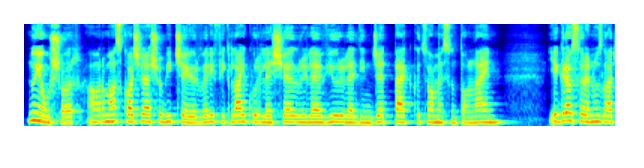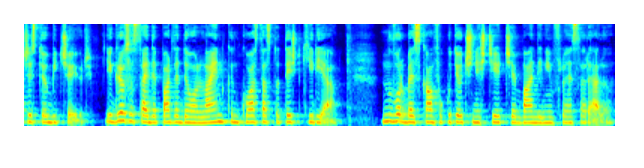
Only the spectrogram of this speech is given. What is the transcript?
Nu e ușor, am rămas cu aceleași obiceiuri, verific like-urile, share-urile, view-urile din Jetpack, câți oameni sunt online. E greu să renunți la aceste obiceiuri. E greu să stai departe de online când cu asta îți plătești chiria. Nu vorbesc că am făcut eu cine știe ce bani din influență reală.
